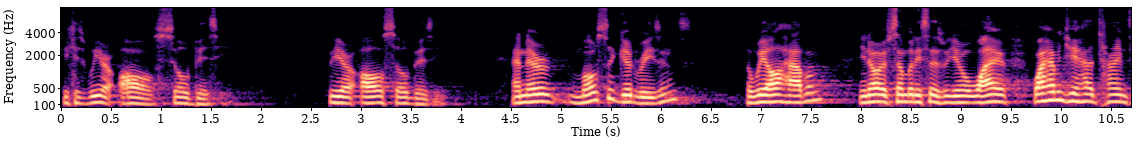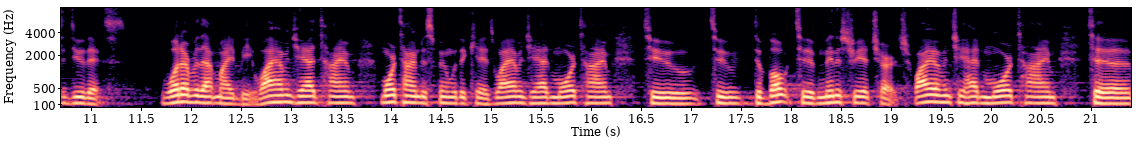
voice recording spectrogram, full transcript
Because we are all so busy. We are all so busy. And there are mostly good reasons, but we all have them. You know, if somebody says, well, you know, why, why haven't you had time to do this? Whatever that might be. Why haven't you had time, more time to spend with the kids? Why haven't you had more time to, to devote to ministry at church? Why haven't you had more time to,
